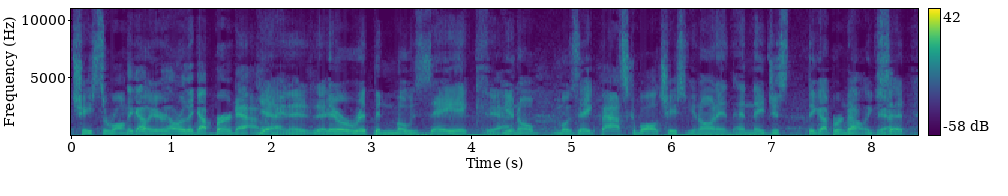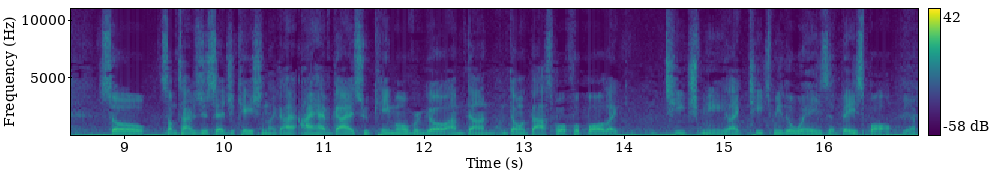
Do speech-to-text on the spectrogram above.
chased the wrong They got player. or they got burned out. yeah, I mean, they, they- they were ripping mosaic. Yeah. You know, mosaic basketball chase. You know, and and they just they got burned out, like you Yeah. said. So sometimes just education. Like I, I have guys who came over and go, I'm done. I'm done with basketball, football. Like teach me, like teach me the ways of baseball. Yep.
